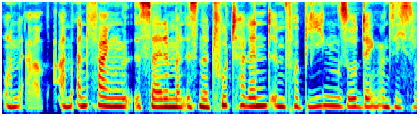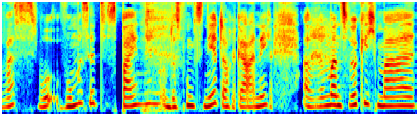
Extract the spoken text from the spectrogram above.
Und am Anfang, es sei denn, man ist Naturtalent im Verbiegen, so denkt man sich so, was, wo, wo muss jetzt das Bein hin? Und das funktioniert doch gar nicht. Aber wenn man es wirklich mal,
